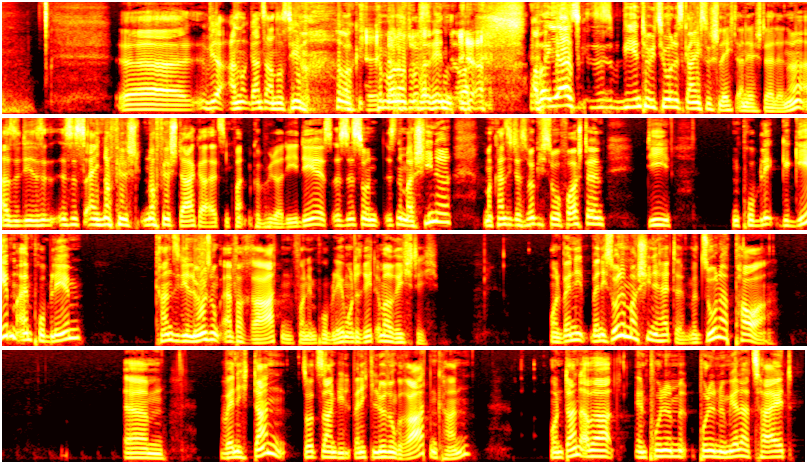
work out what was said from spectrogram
äh, wieder ein ganz anderes Thema, okay. können wir auch noch drüber reden. Aber ja, aber ja es, es, die Intuition ist gar nicht so schlecht an der Stelle. Ne? Also die, es ist eigentlich noch viel, noch viel stärker als ein Quantencomputer. Die Idee ist, es ist, so ein, ist eine Maschine, man kann sich das wirklich so vorstellen, die ein Problem, gegeben ein Problem, kann sie die Lösung einfach raten von dem Problem und redet immer richtig. Und wenn ich, wenn ich so eine Maschine hätte, mit so einer Power, ähm, wenn ich dann sozusagen, die, wenn ich die Lösung raten kann und dann aber in polynomieller Zeit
